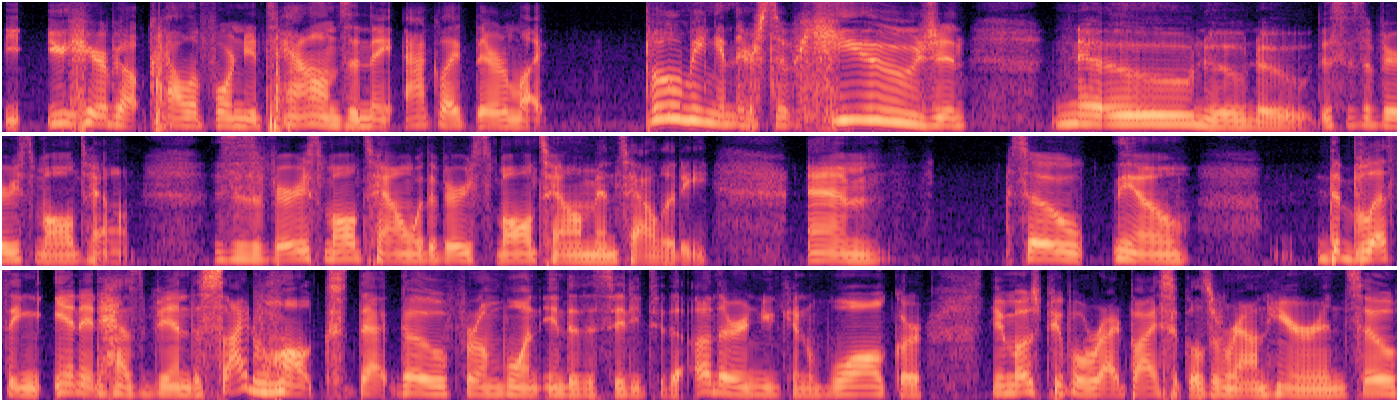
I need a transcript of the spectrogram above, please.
you hear about California towns and they act like they're like booming and they're so huge and no, no, no. This is a very small town. This is a very small town with a very small town mentality. And so, you know, the blessing in it has been the sidewalks that go from one end of the city to the other and you can walk or you know, most people ride bicycles around here and so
